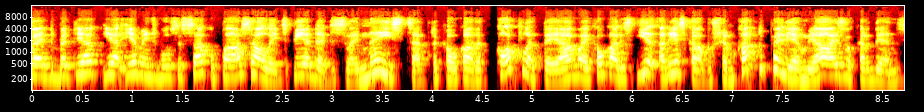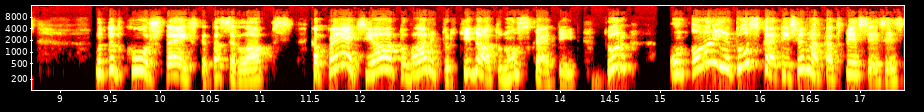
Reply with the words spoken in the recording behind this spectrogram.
Bet, bet ja, ja, ja viņš būs, es saku, pārsālīts piededzis vai neizcepta kaut kāda kotlete, jā, vai kaut kādas ar ieskābušiem kartupeļiem, jā, aizvakardienas, nu tad kurš teiks, ka tas ir labs? Kāpēc? Jā, tu vari tur ķidāt un uzskaitīt. Tur Un, un arī, ja tu uzskaitīsi, vienmēr kāds piesiesies,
